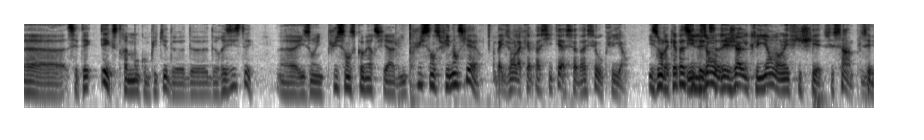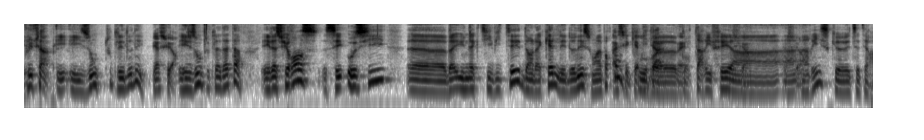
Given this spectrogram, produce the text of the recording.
euh, c'était extrêmement compliqué de, résister. Euh, ils ont une puissance commerciale, une puissance financière. Bah, ils ont la capacité à s'adresser aux clients. Ils ont la capacité. Ils ont déjà le client dans les fichiers. C'est simple, c'est plus simple. Et, ils ont toutes les données. Bien sûr. Et ils ont toute la data. Et l'assurance, c'est aussi euh, bah, une activité dans laquelle les données sont importantes ah, capital, pour, tarifer un, un, risque, etc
